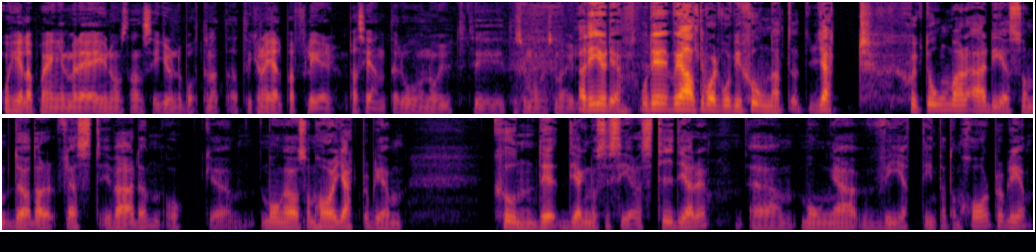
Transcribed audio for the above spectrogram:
Och hela poängen med det är ju någonstans i grund och botten att, att kunna hjälpa fler patienter och nå ut till, till så många som möjligt. Ja, det är ju det. Och det har alltid varit vår vision att, att hjärtsjukdomar är det som dödar flest i världen. Och eh, många som har hjärtproblem kunde diagnostiseras tidigare. Eh, många vet inte att de har problem.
